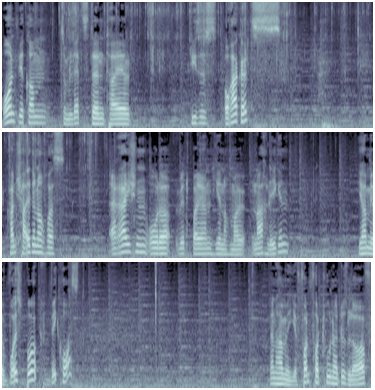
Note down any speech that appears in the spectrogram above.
Und wir kommen zum letzten Teil dieses Orakels. Kann Schalke noch was erreichen oder wird Bayern hier nochmal nachlegen? Hier haben wir Wolfsburg, Weghorst. Dann haben wir hier von Fortuna Düsseldorf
